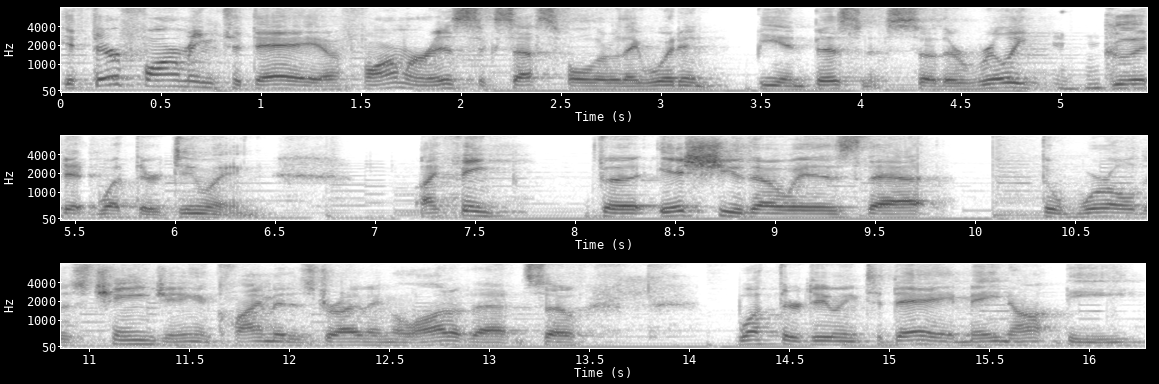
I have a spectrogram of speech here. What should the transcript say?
if they're farming today a farmer is successful or they wouldn't be in business so they're really mm-hmm. good at what they're doing i think the issue though is that the world is changing and climate is driving a lot of that and so what they're doing today may not be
